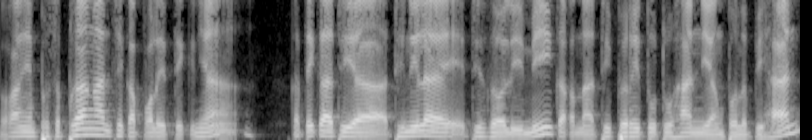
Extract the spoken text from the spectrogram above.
Orang yang berseberangan sikap politiknya ketika dia dinilai dizolimi karena diberi tuduhan yang berlebihan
